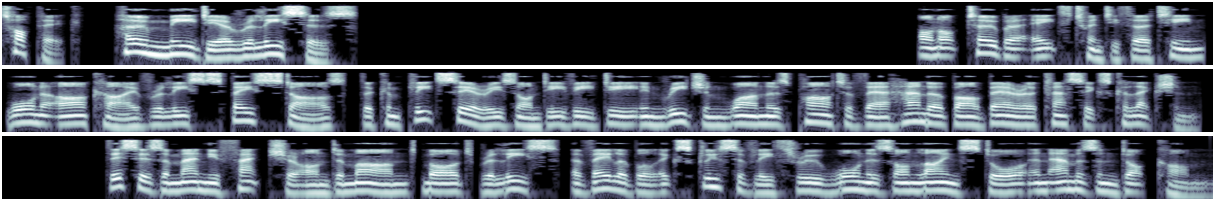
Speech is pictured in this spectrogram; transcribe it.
Topic: Home media releases On October 8, 2013, Warner Archive released Space Stars, the complete series on DVD in Region 1 as part of their Hanna-Barbera Classics collection. This is a manufacture-on-demand mod release, available exclusively through Warner's online store and Amazon.com.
